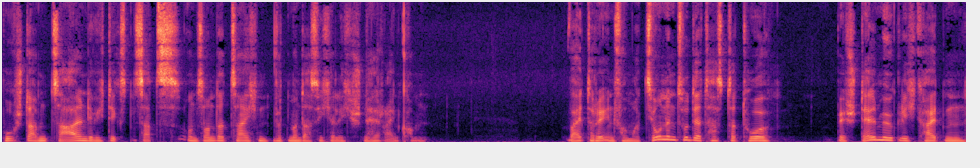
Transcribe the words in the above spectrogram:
Buchstaben, Zahlen, die wichtigsten Satz- und Sonderzeichen, wird man da sicherlich schnell reinkommen. Weitere Informationen zu der Tastatur, Bestellmöglichkeiten,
